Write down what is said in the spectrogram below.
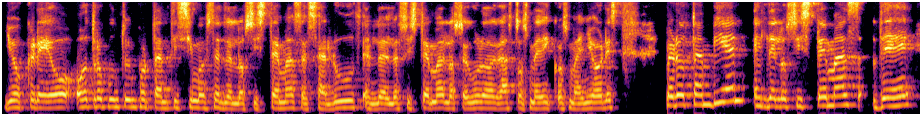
Yo creo otro punto importantísimo es el de los sistemas de salud, el de los sistemas de los seguros de gastos médicos mayores, pero también el de los sistemas de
